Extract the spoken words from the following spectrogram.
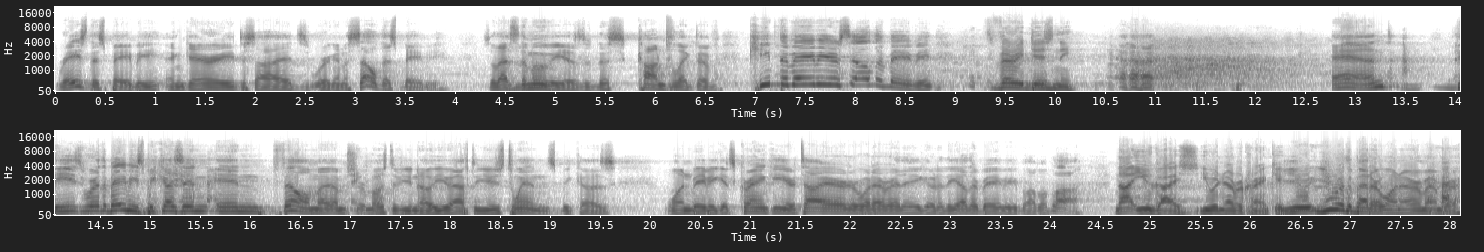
raise this baby, and Gary decides we're gonna sell this baby. So that's the movie, is this conflict of keep the baby or sell the baby. It's very Disney. and these were the babies because in, in film, I'm sure most of you know, you have to use twins because one baby gets cranky or tired or whatever, they go to the other baby, blah, blah, blah. Not you guys. You were never cranky. You, you were the better one, I remember.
